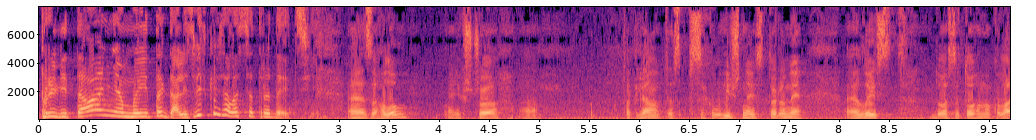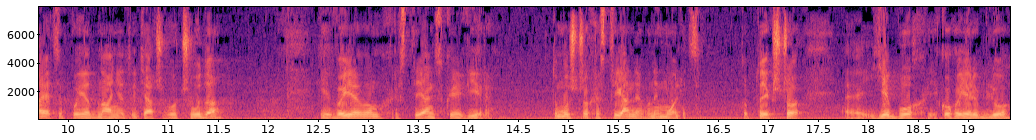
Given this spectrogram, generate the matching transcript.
привітаннями і так далі. Звідки взялася традиція? Е, Загалом, якщо е, так глянути з психологічної сторони, е, лист до Святого Миколая це поєднання дитячого чуда і виявом християнської віри. Тому що християни вони моляться. Тобто, якщо є Бог, якого я люблю,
